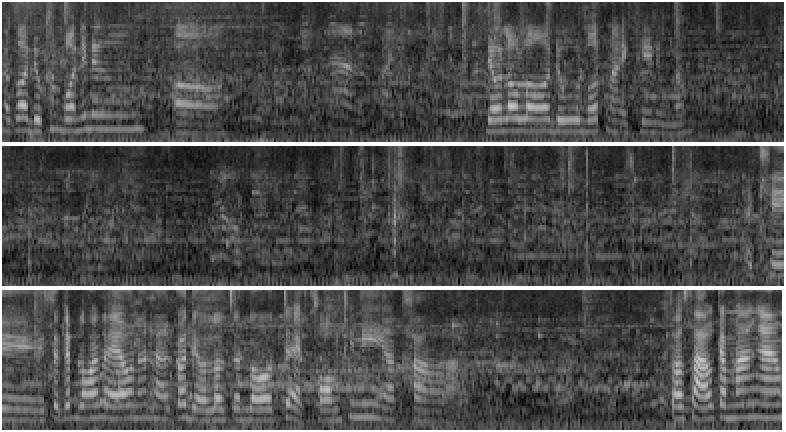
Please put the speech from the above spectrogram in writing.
แล้วก็ดูข้างบนนิดนึงเอ่อเดี๋ยวเรารอดูรถมาอีกทีหนึ่งเนาะ เค เสร็จเรียบร้อยแล้วนะคะ ก็เดี๋ยวเราจะรอแจกของที่นี่อะค่ะ สาวๆกับมางาม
